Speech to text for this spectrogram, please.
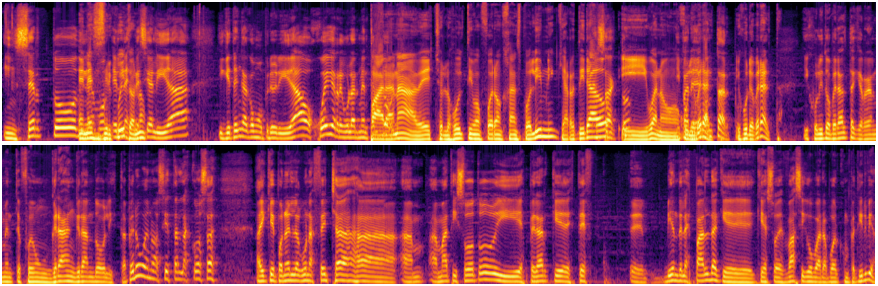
inserto en, ese circuito, en la especialidad y que tenga como prioridad o juegue regularmente. Para nada, de hecho los últimos fueron Hans Polimnik, que ha retirado, y bueno, Julio Peralta. y Julio Peralta. Y Julito Peralta, que realmente fue un gran, gran doblista. Pero bueno, así están las cosas. Hay que ponerle algunas fechas a, a, Mati Soto y esperar que esté eh, bien de la espalda, que, eso es básico para poder competir bien.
